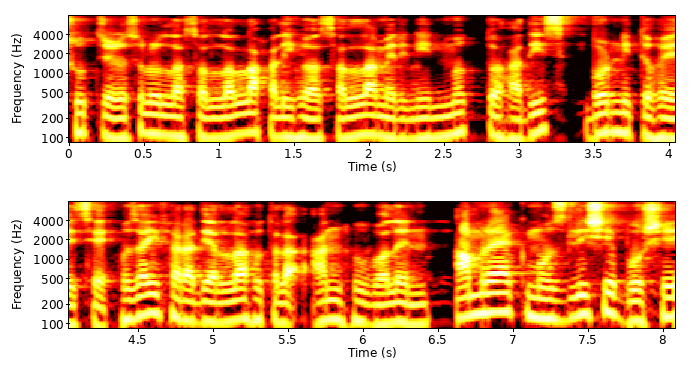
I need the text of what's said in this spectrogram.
সূত্রে রসুল্লাহ সাল্লাহ আলহিহাসাল্লামের নিম্মুক্ত হাদিস বর্ণিত হয়েছে। হুজাইফা রাদিয়াল্লাহ তালা আনহু বলেন, আমরা এক মজলিসে বসে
